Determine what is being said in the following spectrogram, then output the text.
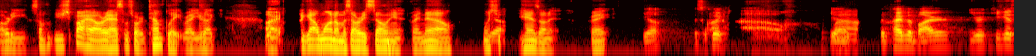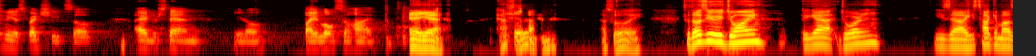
already some you should probably already have some sort of template, right? You're like, all Yeah. right, I got one. I'm already selling it right now. Once you Yeah. get your hands on it, right? Yep. It's quick. Wow. Yeah. Wow. The private buyer, you're, he gives me a spreadsheet, so I understand. You know, buy low, sell high. Yeah, yeah. Absolutely. man. Absolutely. So those of you who join, we got Jordan. He's uh he's talking about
